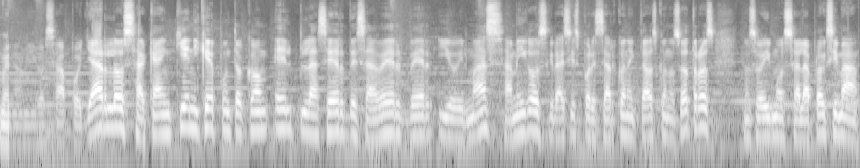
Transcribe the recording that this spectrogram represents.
Bueno, amigos, apoyarlos acá en quienique.com. El placer de saber, ver y oír más. Amigos, gracias por estar conectados con nosotros. Nos oímos a la próxima.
